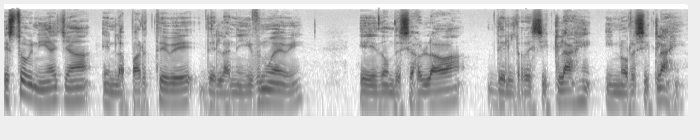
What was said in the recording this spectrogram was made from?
Esto venía ya en la parte B de la NIF 9, eh, donde se hablaba del reciclaje y no reciclaje.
